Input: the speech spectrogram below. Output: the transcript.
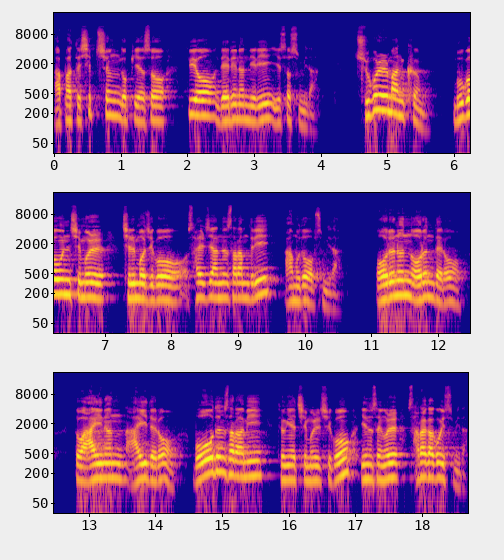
아파트 10층 높이에서 뛰어내리는 일이 있었습니다. 죽을 만큼 무거운 짐을 짊어지고 살지 않는 사람들이 아무도 없습니다. 어른은 어른대로 또 아이는 아이대로 모든 사람이 등에 짐을 지고 인생을 살아가고 있습니다.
